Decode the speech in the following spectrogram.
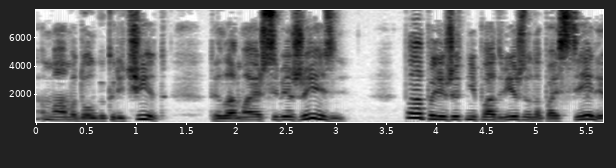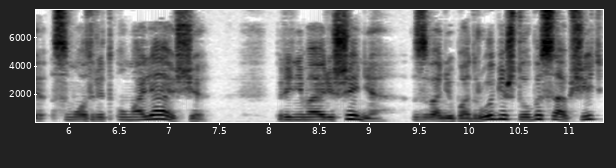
Мама долго кричит. «Ты ломаешь себе жизнь». Папа лежит неподвижно на постели, смотрит умоляюще. Принимаю решение. Звоню подруге, чтобы сообщить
